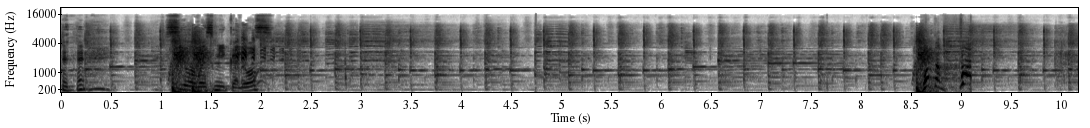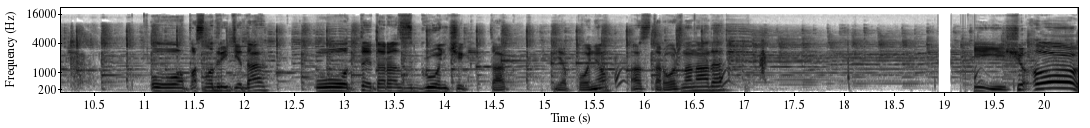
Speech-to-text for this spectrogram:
Сила восьми колес. О, посмотрите, да? Вот это разгончик. Так, я понял. Осторожно надо. И еще... О!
